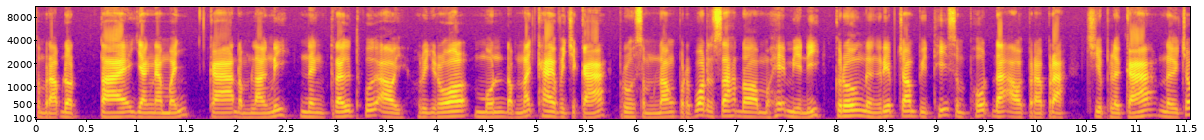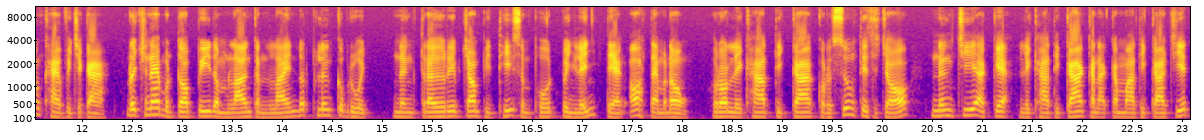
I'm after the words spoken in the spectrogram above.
សម្រាប់ដុតតែយ៉ាងណាមិញការដំឡើងនេះនឹងត្រូវធ្វើឲ្យរួចរាល់មុនដំណាច់ខែវិច្ឆិកាព្រោះសំណង់ប្រវត្តិសាស្ត្រដ៏មហិមានេះគ្រោងនឹងរៀបចំពិធីសម្ពោធដាក់ឲ្យប្រើប្រាស់ជាផ្លូវការនៅចុងខែវិច្ឆិកាដូច្នេះបន្ទាប់ពីដំឡើងកន្លែងដុតភ្លើងគប់រួចនឹងត្រូវរៀបចំពិធីសម្ពោធពេញលេញទាំងអស់តែម្ដងរដ្ឋលេខាធិការក្រសួងទេសចរនិងជាអគ្គលេខាធិការគណៈកម្មាធិការជាតិ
